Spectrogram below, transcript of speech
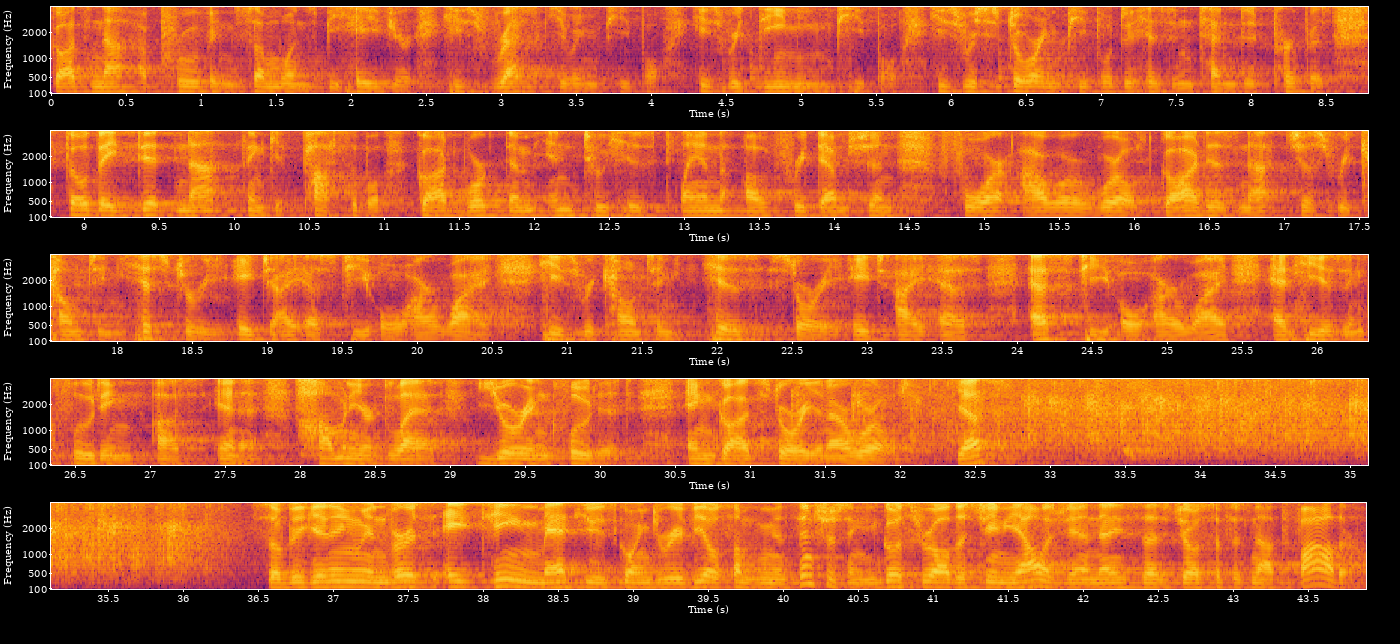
God's not approving someone's behavior. He's rescuing people. He's redeeming people. He's restoring people to his intended purpose. Though they did not think it possible, God worked them into his plan of redemption for our world. God is not just recounting history, H-I-S-T-O-R-Y. He's recounting his story, H-I-S-S-T-O-R-Y, and he is including us in it. How many are glad you're included included in God's story in our world. Yes? So beginning in verse 18, Matthew is going to reveal something that's interesting. He goes through all this genealogy and then he says Joseph is not the father.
